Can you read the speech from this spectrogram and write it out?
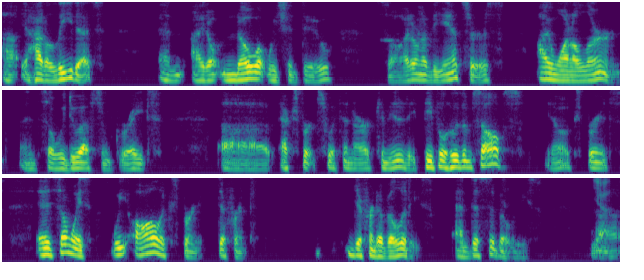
uh, how to lead it. And I don't know what we should do. So I don't have the answers. I want to learn. And so we do have some great uh, experts within our community, people who themselves, you know, experience. And in some ways, we all experience different, different abilities and disabilities. Yeah, Uh,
